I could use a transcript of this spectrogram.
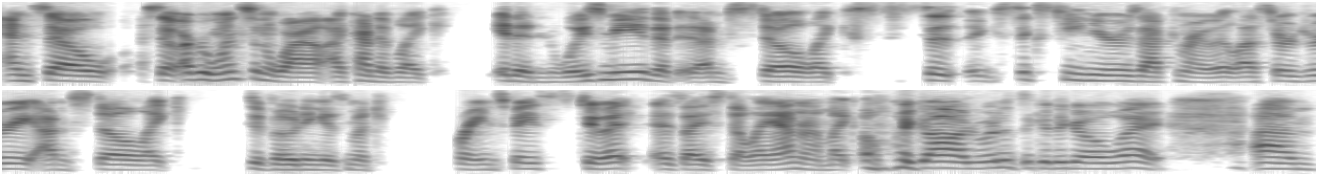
and so so every once in a while i kind of like it annoys me that i'm still like 16 years after my weight loss surgery i'm still like devoting as much brain space to it as i still am and i'm like oh my god when is it going to go away um,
